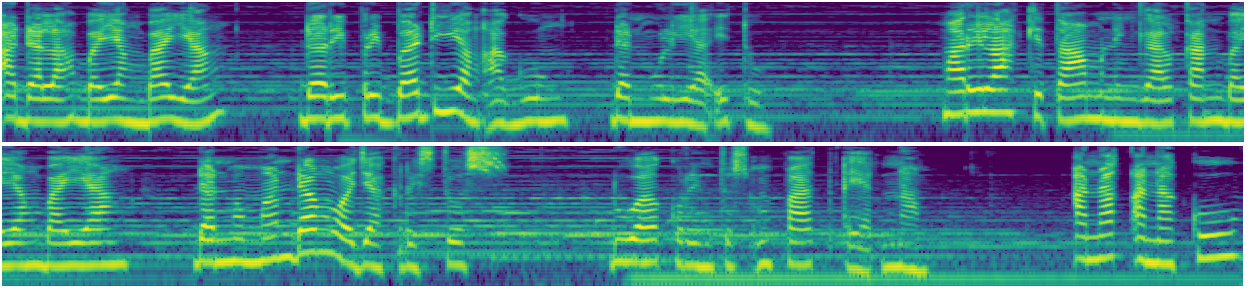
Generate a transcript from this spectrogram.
adalah bayang-bayang dari pribadi yang agung dan mulia itu. Marilah kita meninggalkan bayang-bayang dan memandang wajah Kristus. 2 Korintus 4 ayat 6 Anak-anakku,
